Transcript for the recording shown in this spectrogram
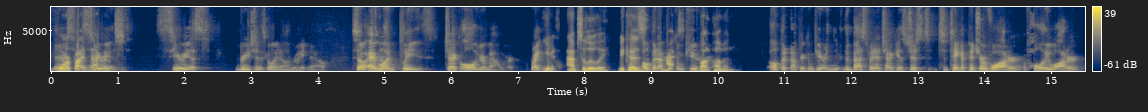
There's four or five serious, serious breaches going on right now. So everyone, please check all of your malware right Yes, now. absolutely. Because Open up your computer. Keep on coming. Open up your computer, and the best way to check is just to take a picture of water, of holy water,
